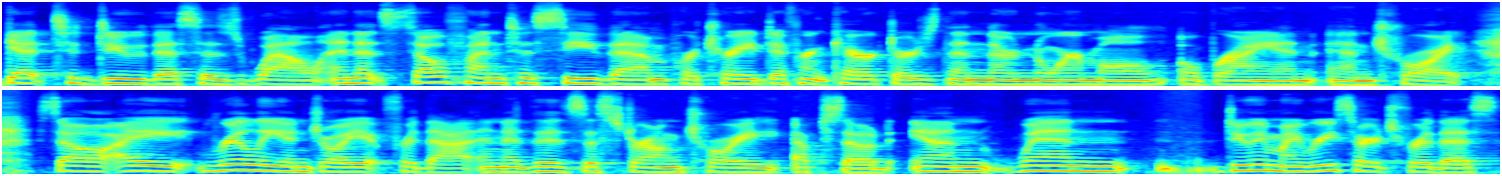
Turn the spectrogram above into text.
get to do this as well. And it's so fun to see them portray different characters than their normal O'Brien and Troi. So I really enjoy it for that. And it is a strong Troi episode. And when doing my research for this,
